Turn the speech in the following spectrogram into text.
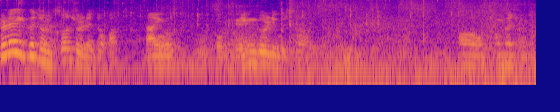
플레이그 좀 써줄래 너가? 나 이거 오케이 링 돌리고 있어. 어 정면 정면.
